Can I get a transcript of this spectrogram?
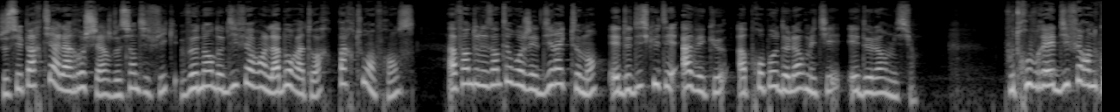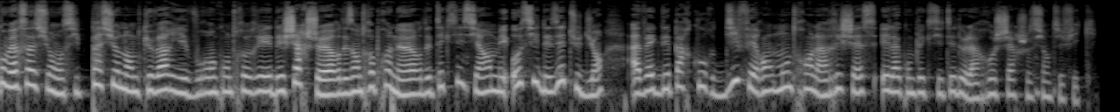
je suis partie à la recherche de scientifiques venant de différents laboratoires partout en France afin de les interroger directement et de discuter avec eux à propos de leur métier et de leur mission. Vous trouverez différentes conversations aussi passionnantes que variées. Vous rencontrerez des chercheurs, des entrepreneurs, des techniciens, mais aussi des étudiants avec des parcours différents montrant la richesse et la complexité de la recherche scientifique.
